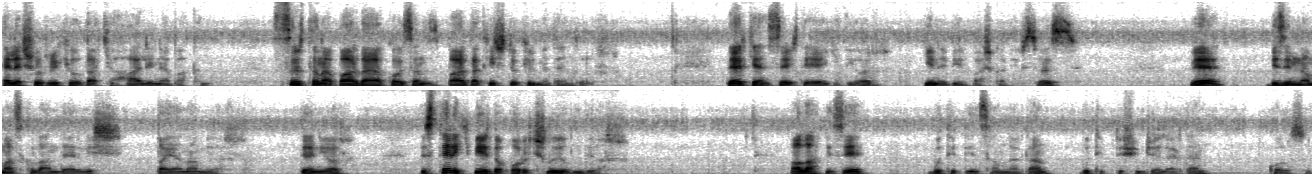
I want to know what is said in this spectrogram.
hele şu rükûdaki haline bakın. Sırtına bardağa koysanız bardak hiç dökülmeden durur. Derken secdeye gidiyor. Yine bir başka bir söz. Ve bizim namaz kılan derviş dayanamıyor. Dönüyor. Üstelik bir de oruçluyum diyor. Allah bizi bu tip insanlardan, bu tip düşüncelerden korusun.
